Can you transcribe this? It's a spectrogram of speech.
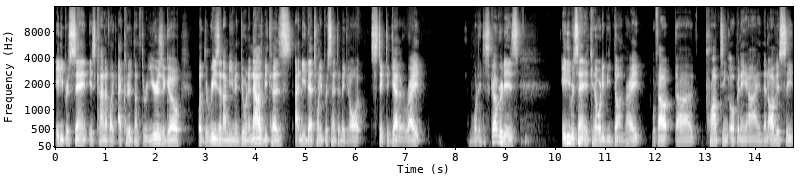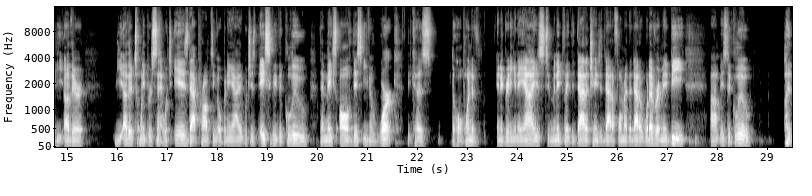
80% is kind of like I could have done three years ago. But the reason I'm even doing it now is because I need that 20% to make it all stick together, right? what I discovered is 80% it can already be done, right? Without uh, prompting OpenAI. And then obviously the other the other 20%, which is that prompting OpenAI, which is basically the glue that makes all of this even work because the whole point of integrating an AI is to manipulate the data, change the data, format the data, whatever it may be, um, is the glue. But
